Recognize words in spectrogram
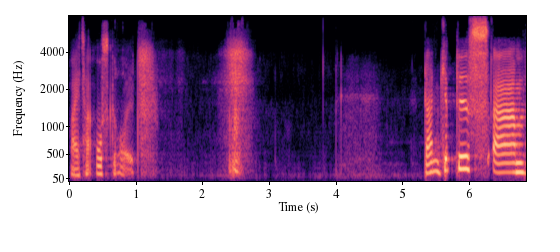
weiter ausgerollt. Dann gibt es ähm,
